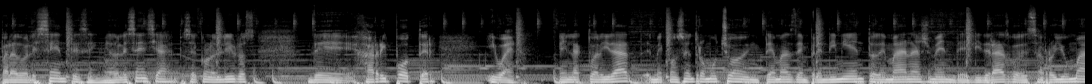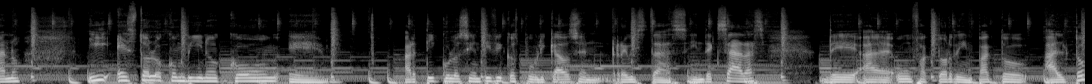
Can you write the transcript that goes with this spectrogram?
para adolescentes en mi adolescencia. Empecé con los libros de Harry Potter. Y bueno, en la actualidad me concentro mucho en temas de emprendimiento, de management, de liderazgo, de desarrollo humano. Y esto lo combino con eh, artículos científicos publicados en revistas indexadas de ah, un factor de impacto alto.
